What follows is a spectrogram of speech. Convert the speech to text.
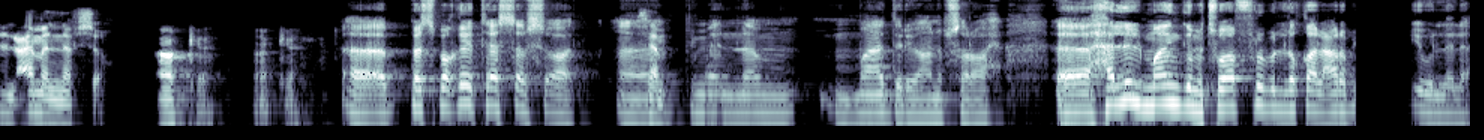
عن العمل نفسه. okay okay. آه بس بغيت أسأل سؤال. آه سم. بما إن ما أدري أنا بصراحة. آه هل المانجا متوفره باللغة العربية ولا لا؟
